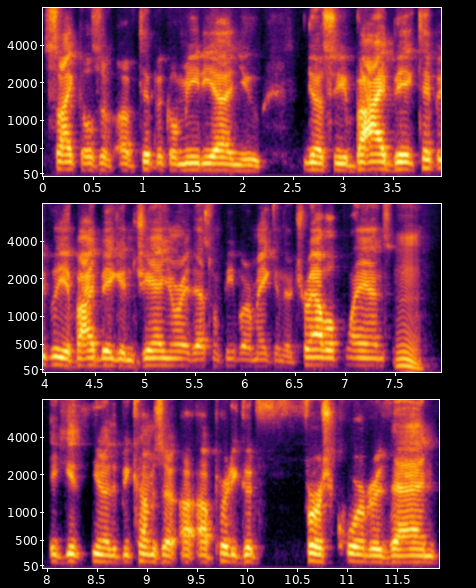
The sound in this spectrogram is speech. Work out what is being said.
cycles of, of typical media, and you you know, so you buy big. Typically, you buy big in January. That's when people are making their travel plans. Mm. It gets you know, it becomes a, a, a pretty good first quarter then.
